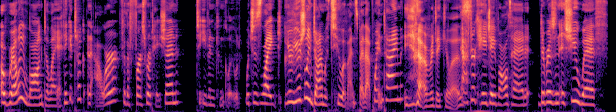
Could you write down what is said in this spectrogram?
a really long delay. I think it took an hour for the first rotation to even conclude, which is like you're usually done with two events by that point in time. yeah, ridiculous. After KJ vaulted, there was an issue with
